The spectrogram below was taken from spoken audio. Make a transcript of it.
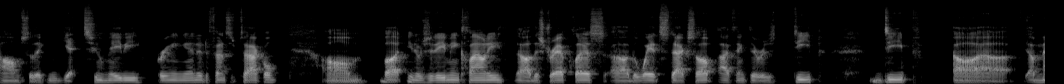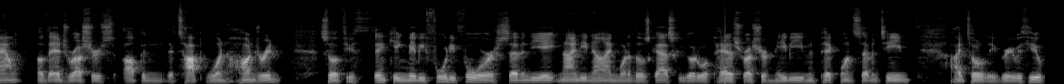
um, so they can get to maybe bringing in a defensive tackle. Um, but, you know, Jadeveon Clowney, uh, this draft class, uh, the way it stacks up, I think there is deep, deep uh, amount of edge rushers up in the top 100. So if you're thinking maybe 44, 78, 99, one of those guys could go to a pass rusher, maybe even pick 117. I totally agree with you.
